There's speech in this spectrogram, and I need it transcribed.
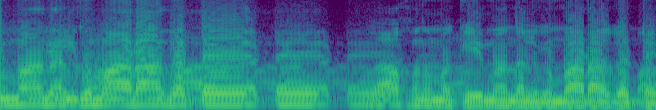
ഈമാ നൽകുമാറാകട്ടെ. അള്ളാഹു നമുക്ക് ഈമാ നൽകുമാറാകട്ടെ.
